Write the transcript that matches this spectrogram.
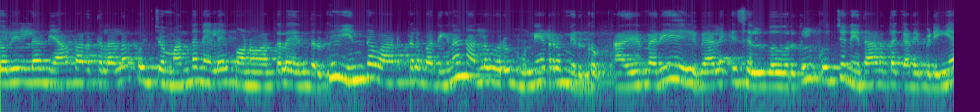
தொழிலில் வியாபாரத்துலலாம் கொஞ்சம் மந்த நிலை போன வாரத்தில் இருந்திருக்கு. இந்த வாரத்தில் பார்த்திங்கன்னா நல்ல ஒரு முன்னேற்றம் இருக்கும். அதே மாதிரி வேலைக்கு செல்பவர்கள் கொஞ்சம் நிதானத்தை கடைபிடிங்க.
